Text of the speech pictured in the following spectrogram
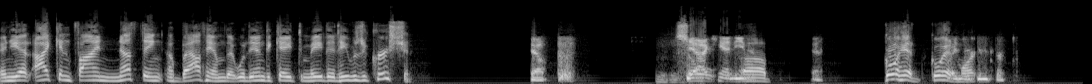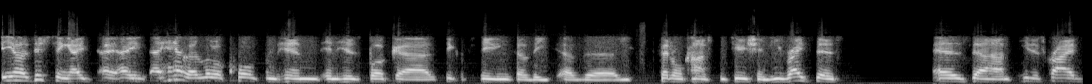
and yet I can find nothing about him that would indicate to me that he was a Christian. Yeah. So, yeah, I can't either. Uh. Go ahead. Go ahead, Mark. You know, it's interesting. I, I I have a little quote from him in his book, uh, "Secret Proceedings of the of the Federal Constitution." He writes this as um, he describes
